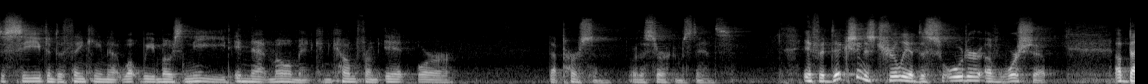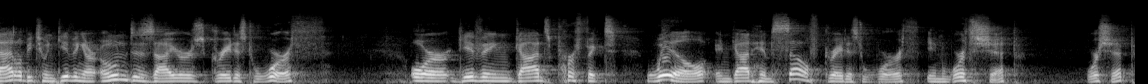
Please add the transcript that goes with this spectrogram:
deceived into thinking that what we most need in that moment can come from it or that person or the circumstance. If addiction is truly a disorder of worship, a battle between giving our own desires greatest worth or giving God's perfect will and God Himself greatest worth in worship, worship,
